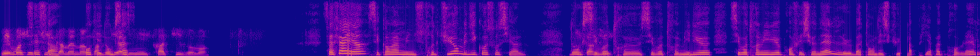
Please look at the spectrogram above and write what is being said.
Mais moi, je suis quand même un okay, donc ça, administrative, moi. Ça fait rien. C'est quand même une structure médico-sociale. Donc c'est votre c'est votre milieu c'est votre milieu professionnel, le bâton d'esculape, il n'y a pas de problème.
